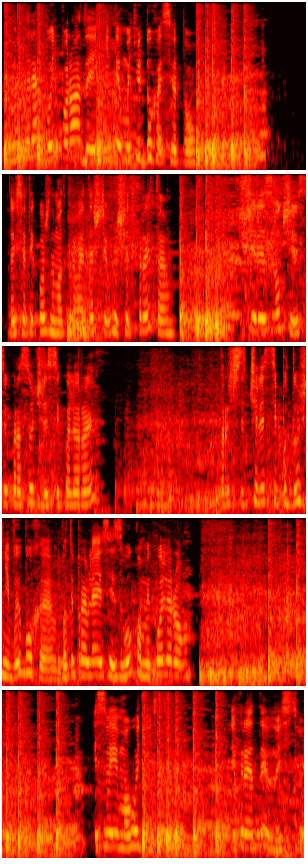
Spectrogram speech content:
коментарях будуть поради, які йтимуть від Духа Святого. Дух Святий кожному відкриває те, що хоче відкрити. Через звук, через цю красу, через ці кольори. Через- ці потужні вибухи, бо ти проявляєшся і звуком, і кольором, і своєю могутністю, і креативністю.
